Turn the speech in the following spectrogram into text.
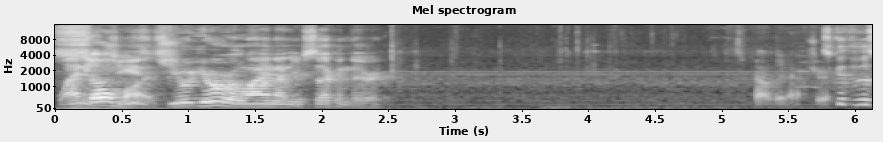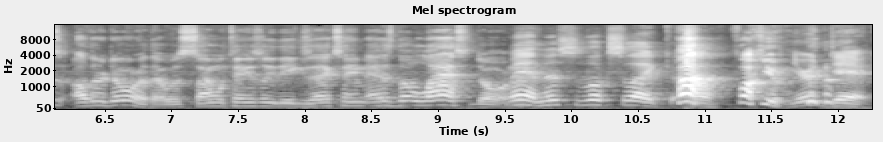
Plenty. so Jesus, much. You, were- you were relying on your secondary. It's probably not true. Let's get to this other door that was simultaneously the exact same as the last door. Man, this looks like... Ha! Uh, Fuck you! you're a dick.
